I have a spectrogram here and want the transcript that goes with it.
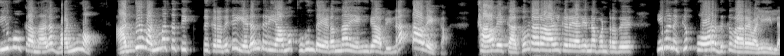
திமுக மேல வன்மம். அது வன்மத்தை தீர்த்துக்கிறதுக்கு இடம் தெரியாம புகுந்த இடம் தான் எங்க அப்படின்னா தாவேக்கா. தாவேக்காக்கும் வேற ஆள் கிடையாது. என்ன பண்றது? இவனுக்கு போறதுக்கு வேற வழி இல்ல.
